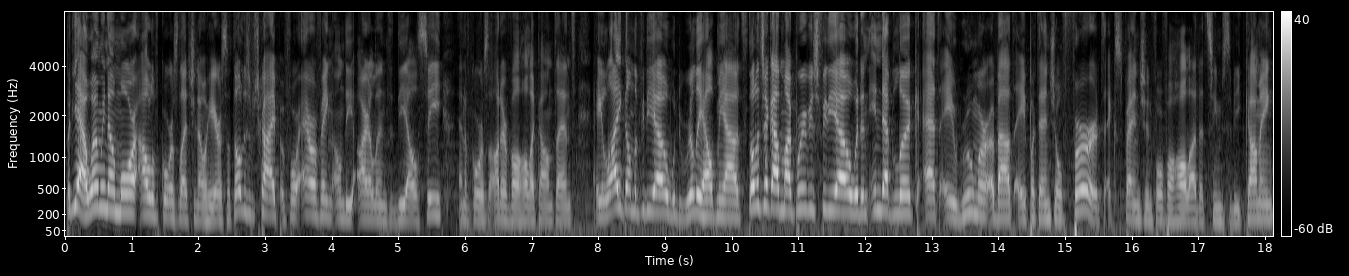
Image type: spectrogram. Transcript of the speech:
But yeah, when we know more, I'll of course let you know here. So totally subscribe for everything on the Ireland DLC and of course other Valhalla content. A like on the video would really help me out. Totally check out my previous video with an in-depth look at a rumor about a potential third expansion for Valhalla that seems to be coming.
